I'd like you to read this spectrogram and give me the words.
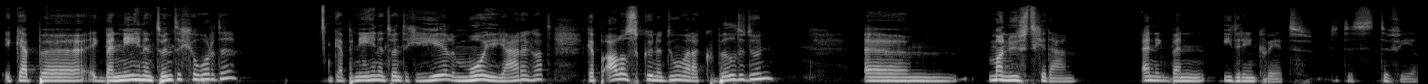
Ik, heb, uh, ik ben 29 geworden. Ik heb 29 hele mooie jaren gehad. Ik heb alles kunnen doen wat ik wilde doen. Um, maar nu is het gedaan. En ik ben iedereen kwijt. Dit is te veel.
